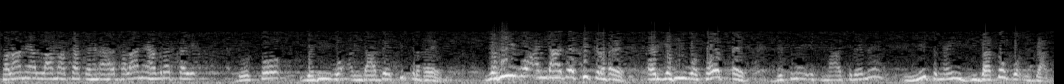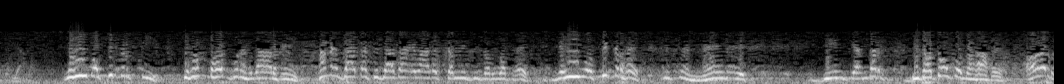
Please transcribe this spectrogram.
فلانے علامہ کا کہنا ہے فلانے حضرت کا دوستو، یہی وہ انداز فکر ہے۔ یہی وہ انداز فکر ہے اور یہی وہ سوچ ہے جس نے اس معاشرے میں نت نئی جدتوں کو ایجاد کیا۔ یہی وہ فکر تھی کہ ہم بہت گنہگار ہیں، ہمیں زیادہ سے زیادہ عبادت کرنے کی ضرورت ہے۔ یہی وہ فکر ہے جس نے نئے نئے دین کے اندر بدتوں کو بڑھا ہے اور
